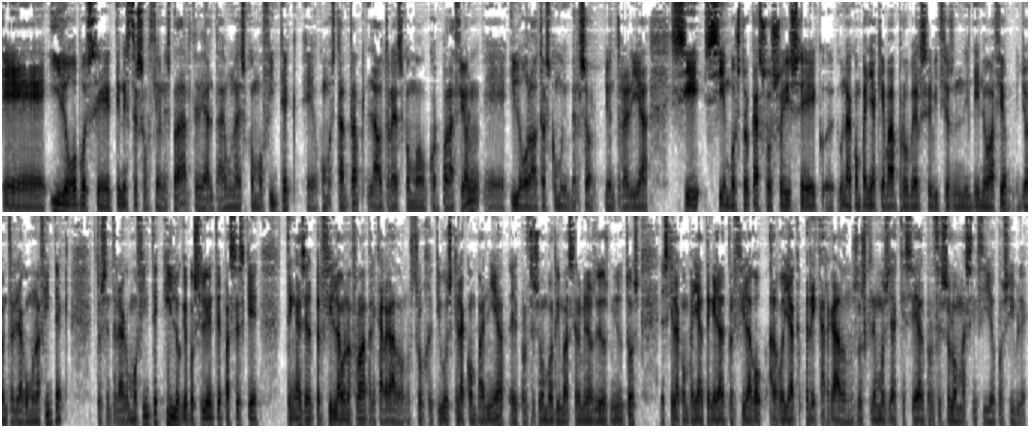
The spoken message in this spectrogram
eh, y luego, pues, eh, tienes tres opciones para darte de alta. Una es como fintech eh, o como startup, la otra es como corporación eh, y luego la otra es como inversor. Yo entraría, si, si en vuestro caso sois eh, una compañía que va a proveer servicios de, de, innovación, yo entraría como una fintech, entonces entraría como fintech y lo que posiblemente pase es que tengas ya el perfil de alguna forma precargado. Nuestro objetivo es que la compañía, el proceso de onboarding va a ser menos de dos minutos, es que la compañía tenga ya el perfil algo, algo ya precargado. Nosotros queremos ya que sea el proceso lo más sencillo posible.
